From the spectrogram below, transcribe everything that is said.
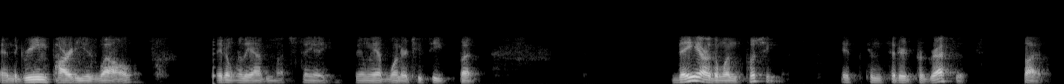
and the Green Party as well they don't really have much say. They only have one or two seats, but they are the ones pushing this. It's considered progressive, but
